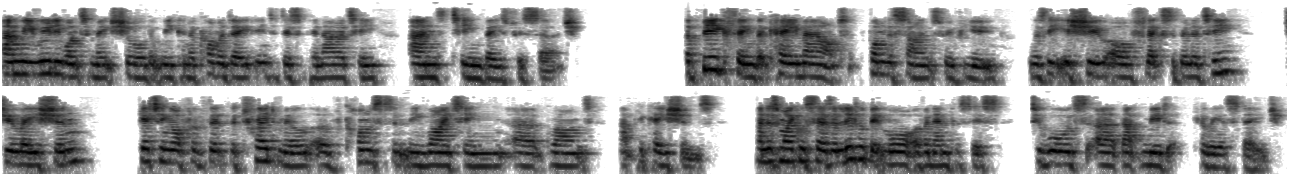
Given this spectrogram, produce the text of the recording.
And we really want to make sure that we can accommodate interdisciplinarity and team-based research. A big thing that came out from the science review was the issue of flexibility, duration, getting off of the, the treadmill of constantly writing uh, grant applications. And as Michael says, a little bit more of an emphasis towards uh, that mid-career stage.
